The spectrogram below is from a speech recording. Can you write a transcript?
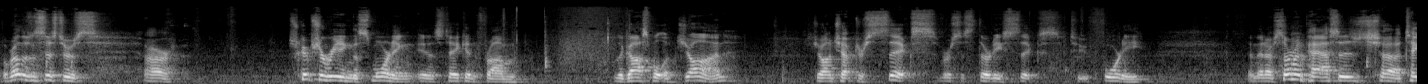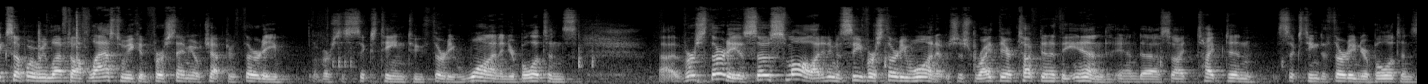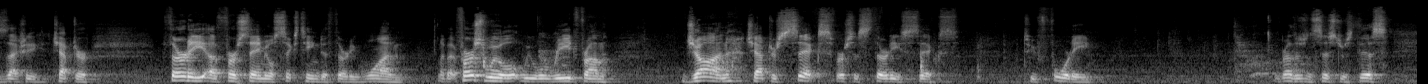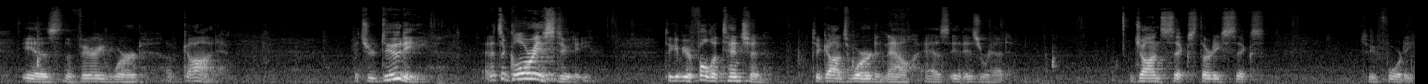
Well, brothers and sisters, our scripture reading this morning is taken from the Gospel of John, John chapter 6, verses 36 to 40. And then our sermon passage uh, takes up where we left off last week in 1 Samuel chapter 30, verses 16 to 31. In your bulletins, uh, verse 30 is so small, I didn't even see verse 31. It was just right there tucked in at the end. And uh, so I typed in 16 to 30 in your bulletins. It's actually chapter 30 of 1 Samuel 16 to 31. But first we will, we will read from John chapter 6, verses 36 to 40. Brothers and sisters, this is the very word of God. It's your duty, and it's a glorious duty, to give your full attention to God's word now as it is read. John 6, 36 to 40.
